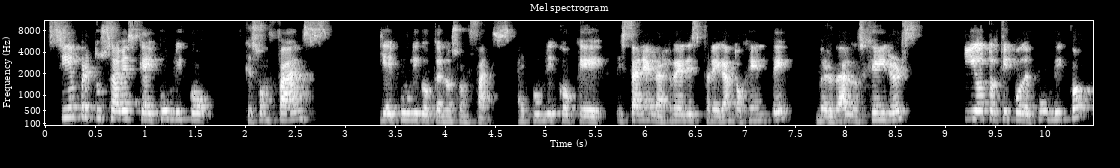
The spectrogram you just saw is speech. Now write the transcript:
siempre tú sabes que hay público que son fans y hay público que no son fans. Hay público que están en las redes fregando gente, ¿verdad? Los haters y otro tipo de público.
